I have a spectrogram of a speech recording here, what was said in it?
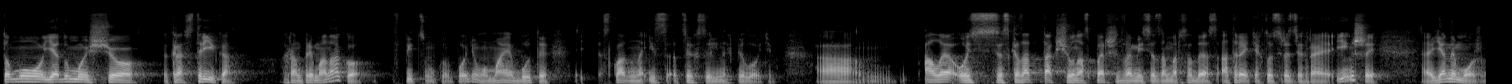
Тому я думаю, що якраз трійка Гран-при Монако в підсумку подіуму має бути складена із цих сильних пілотів. Але ось сказати так, що у нас перші два місця за Мерседес, а третє хтось розіграє інший. е, Я не можу.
